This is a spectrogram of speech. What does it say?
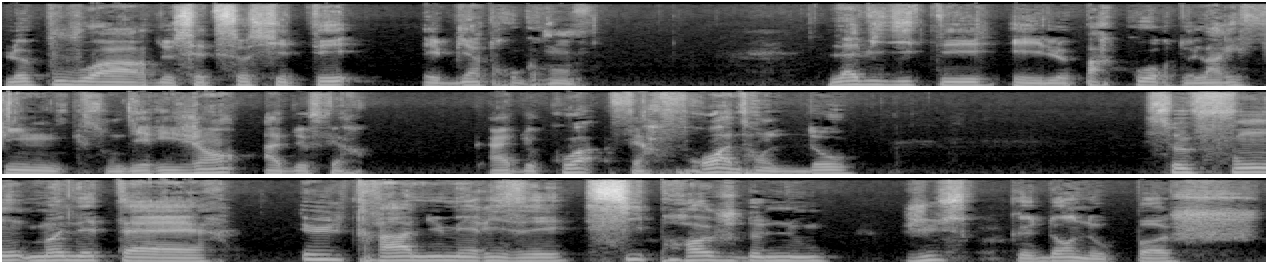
Le pouvoir de cette société est bien trop grand. L'avidité et le parcours de Larry Fink, son dirigeant, a de, faire, a de quoi faire froid dans le dos. Ce fonds monétaire ultra numérisé, si proche de nous, jusque dans nos poches,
